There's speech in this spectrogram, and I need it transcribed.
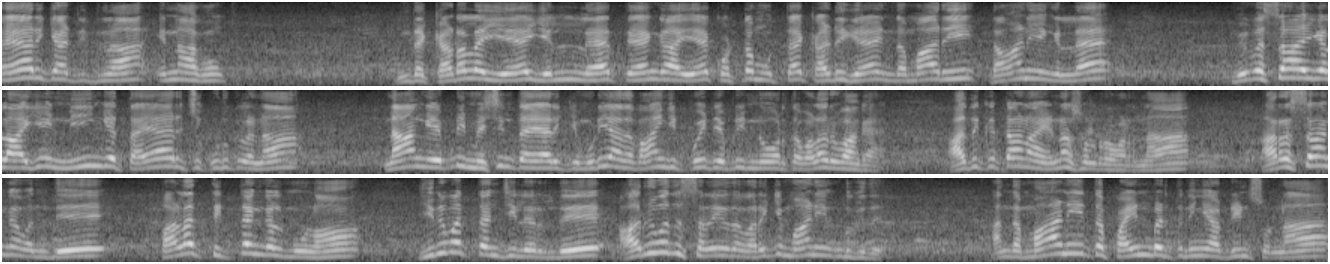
தயாரிக்காட்டிட்டுனா என்ன ஆகும்? இந்த கடலையை எள்ளை தேங்காயை கொட்டமுத்தை கடுகை இந்த மாதிரி தானியங்களில் விவசாயிகளாகி நீங்கள் தயாரித்து கொடுக்கலனா நாங்கள் எப்படி மெஷின் தயாரிக்க முடியும்? அதை வாங்கிட்டு போயிட்டு எப்படி இன்னொருத்த வளருவாங்க? அதுக்கு தான் நான் என்ன சொல்கிறேன்னா அரசாங்கம் வந்து பல திட்டங்கள் மூலம் இருபத்தஞ்சிலிருந்து அறுபது சதவீதம் வரைக்கும் மானியம் கொடுக்குது. அந்த மானியத்தை பயன்படுத்துனீங்க அப்படின்னு சொன்னால்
